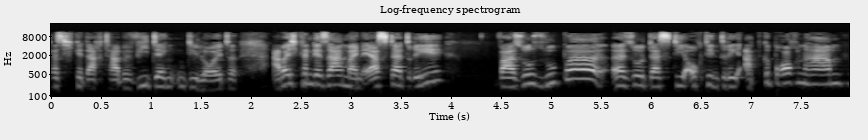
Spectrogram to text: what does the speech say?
Dass ich gedacht habe, wie denken die Leute? Aber ich kann dir sagen, mein erster Dreh war so super, also dass die auch den Dreh abgebrochen haben,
